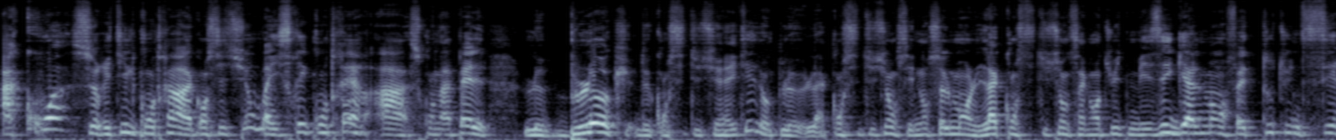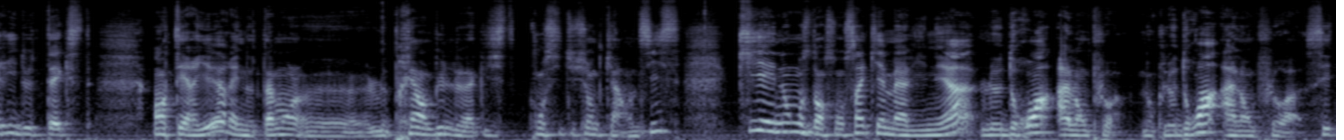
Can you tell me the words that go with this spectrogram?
à quoi serait-il contraire à la Constitution? Bah, Il serait contraire à ce qu'on appelle le bloc de constitutionnalité. Donc, la Constitution, c'est non seulement la Constitution de 58, mais également, en fait, toute une série de textes antérieurs, et notamment euh, le préambule de la Constitution de 46, qui énonce dans son cinquième alinéa le droit à l'emploi. Donc, le droit à l'emploi, c'est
